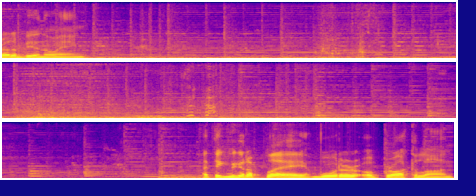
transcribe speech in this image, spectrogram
Incredibly annoying. I think we gotta play Water of Brokilon.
